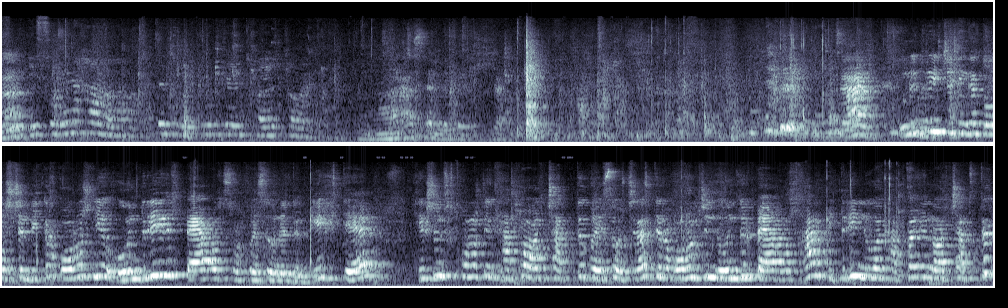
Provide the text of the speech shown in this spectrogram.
Аа. Исуунийхаа уцтайг үзүүлээд хоёр тоо. Аа сайн байна. За өнөөдрийн хичээл ингээд дуусчихсан бид нар гурван өндрийг л байгуулж сурах байсан өнөөдөр. Гэхдээ тэгшин зүтгүүрийн талбай олж чаддаг байсан учраас тэр гурванчинд өндөр байгуулахаар бидний нөгөө талбайг нь олж чаддаг.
